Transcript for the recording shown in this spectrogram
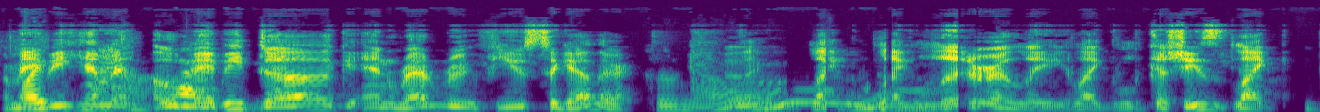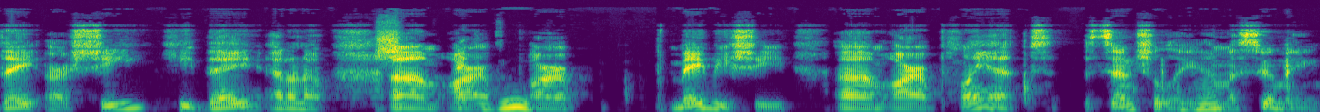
Or maybe him and oh maybe Doug and Red Root fuse together. Who Like knows? like, like literally like because she's like they are she he they I don't know um are are maybe she um are a plant essentially Mhm. I'm assuming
